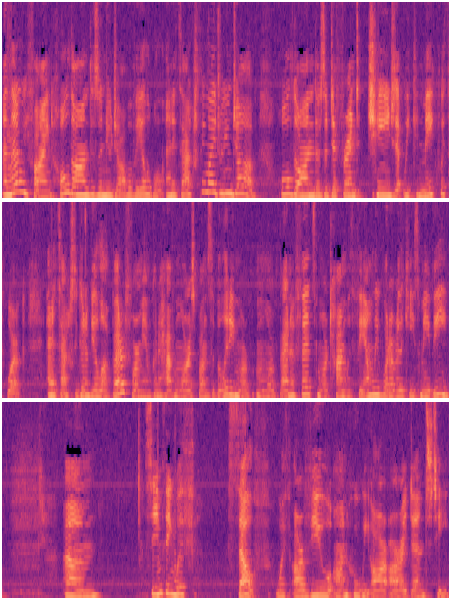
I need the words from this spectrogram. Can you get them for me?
And then we find, hold on, there's a new job available, and it's actually my dream job. Hold on, there's a different change that we can make with work, and it's actually going to be a lot better for me. I'm going to have more responsibility, more more benefits, more time with family, whatever the case may be. Um, same thing with self, with our view on who we are, our identity.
